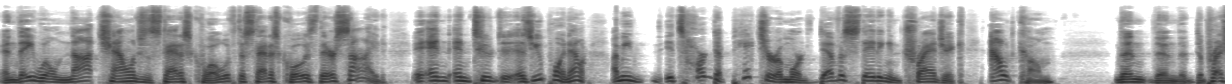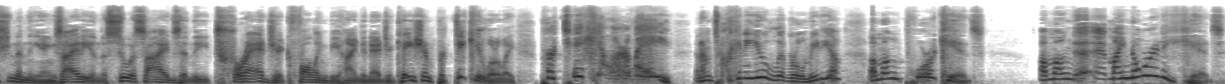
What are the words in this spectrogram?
and they will not challenge the status quo if the status quo is their side. And, and to, as you point out, I mean, it's hard to picture a more devastating and tragic outcome than, than the depression and the anxiety and the suicides and the tragic falling behind in education, particularly, particularly, and I'm talking to you, liberal media, among poor kids, among uh, minority kids.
